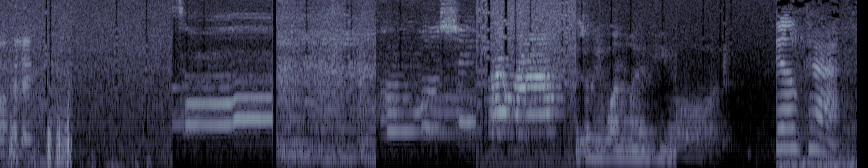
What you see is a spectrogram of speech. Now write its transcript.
Oh, hello. There's only one leg here. Bill cat.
